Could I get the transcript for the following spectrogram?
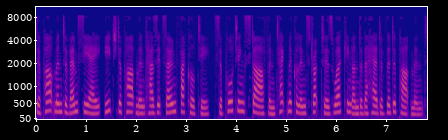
Department of MCA. Each department has its own faculty, supporting staff and technical instructors working under the head of the department.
